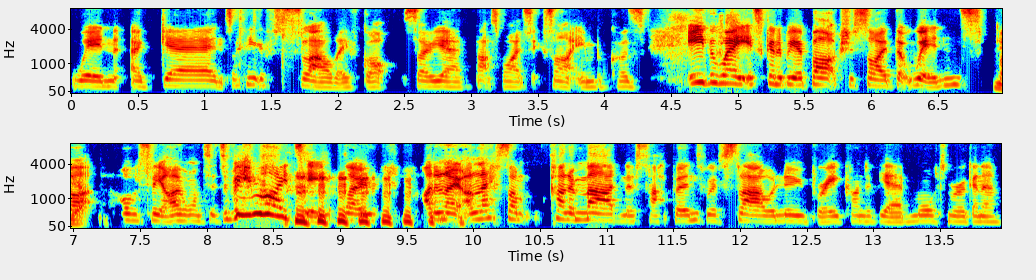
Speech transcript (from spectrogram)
win against I think it's Slough they've got. So yeah, that's why it's exciting because either way it's going to be a Berkshire side that wins, but yeah. obviously I want it to be my team. So I don't know, unless some kind of madness happens with Slough and Newbury, kind of yeah, Mortimer are going to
